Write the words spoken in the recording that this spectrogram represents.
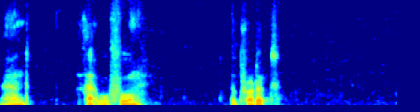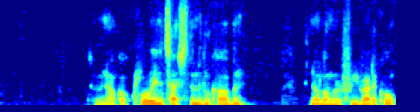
and that will form the product. So we've now got chlorine attached to the middle carbon. It's no longer a free radical.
